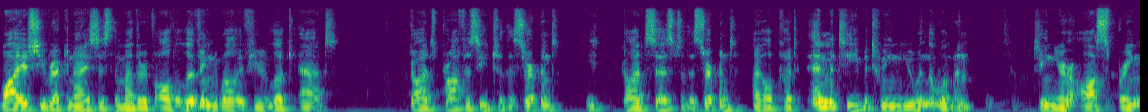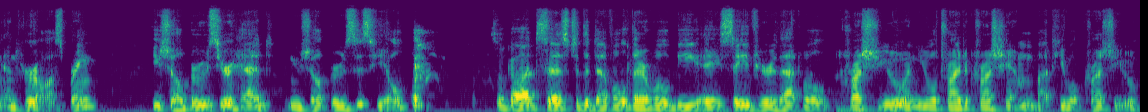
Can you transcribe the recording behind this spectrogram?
Why is she recognized as the mother of all the living? Well, if you look at God's prophecy to the serpent, God says to the serpent, I will put enmity between you and the woman, between your offspring and her offspring. He shall bruise your head, and you shall bruise his heel. So God says to the devil, There will be a savior that will crush you, and you will try to crush him, but he will crush you.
